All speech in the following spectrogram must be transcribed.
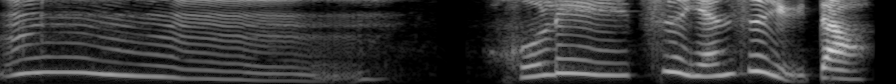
嗯，狐狸自言自语道：“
